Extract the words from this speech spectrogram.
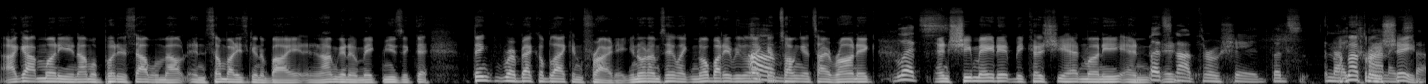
I got money and I'm gonna put this album out, and somebody's gonna buy it, and I'm gonna make music that. Think Rebecca Black and Friday. You know what I'm saying? Like nobody really liked Um, that song. It's ironic, Let's and she made it because she had money. And let's it- not throw shade. That's an I'm iconic not throwing shade. sa-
